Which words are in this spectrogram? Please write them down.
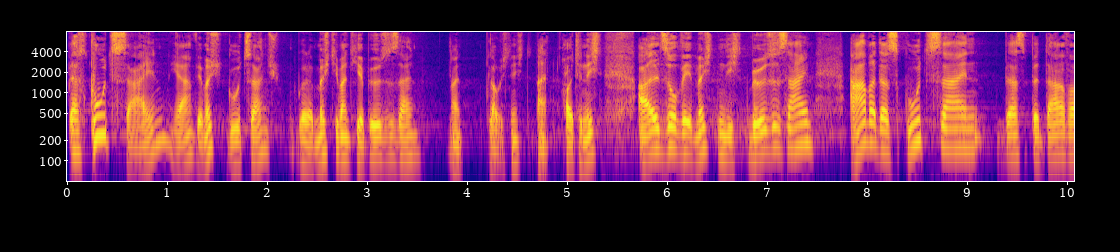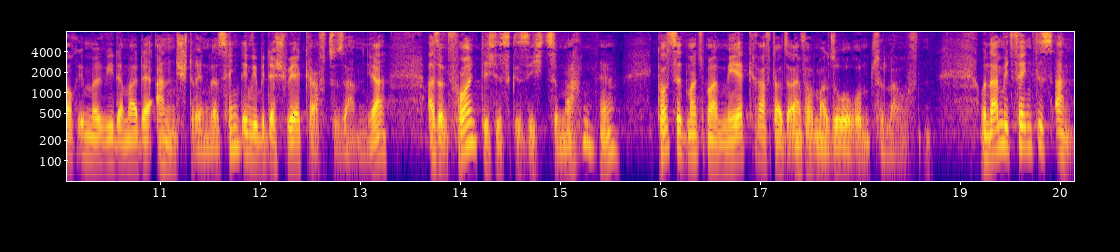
das Gutsein, ja, wir möchten gut sein, oder möchte jemand hier böse sein? Nein, glaube ich nicht. Nein, heute nicht. Also, wir möchten nicht böse sein, aber das Gutsein, das bedarf auch immer wieder mal der Anstrengung. Das hängt irgendwie mit der Schwerkraft zusammen, ja. Also ein freundliches Gesicht zu machen, ja, kostet manchmal mehr Kraft, als einfach mal so rumzulaufen. Und damit fängt es an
